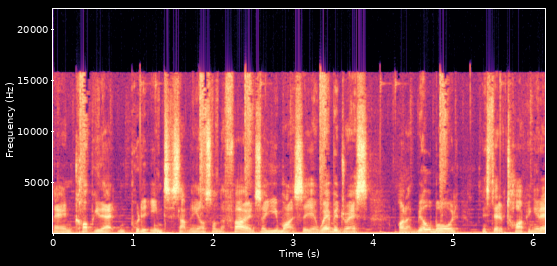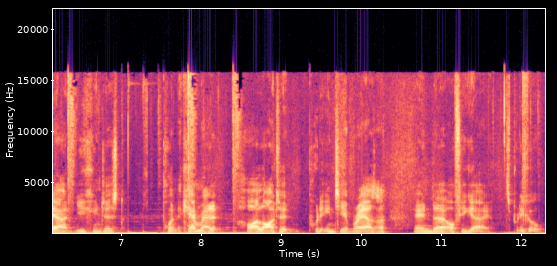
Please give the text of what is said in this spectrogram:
and copy that and put it into something else on the phone. So you might see a web address on a billboard, instead of typing it out, you can just point the camera at it, highlight it, put it into your browser, and uh, off you go. It's pretty cool.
